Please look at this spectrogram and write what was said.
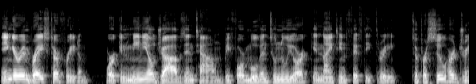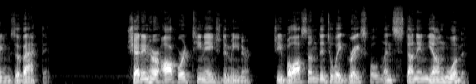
Inger embraced her freedom, working menial jobs in town before moving to New York in 1953 to pursue her dreams of acting. Shedding her awkward teenage demeanor, she blossomed into a graceful and stunning young woman,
